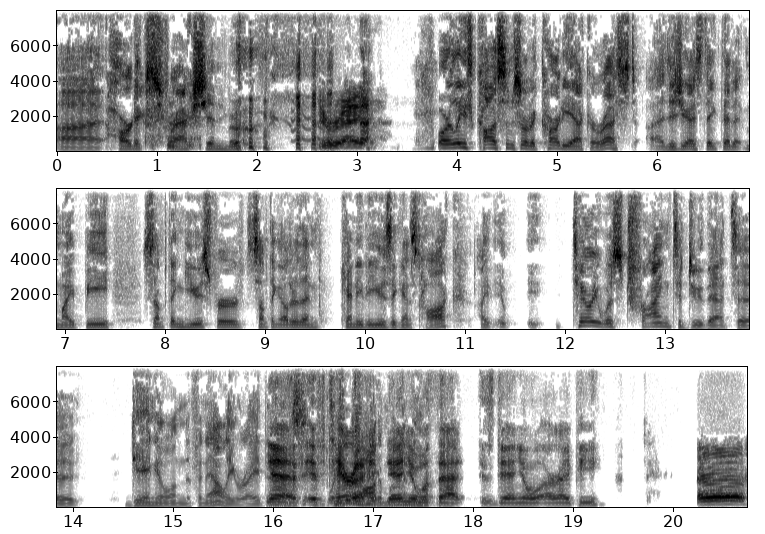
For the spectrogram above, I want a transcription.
uh, heart extraction move. You're right. or at least cause some sort of cardiac arrest. Uh, did you guys think that it might be something used for something other than Kenny to use against Hawk? I, it, it, Terry was trying to do that to Daniel in the finale, right? That Yeah, was if, if Terry caught hit him on the Daniel with that, is Daniel R.I.P. Uh, in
